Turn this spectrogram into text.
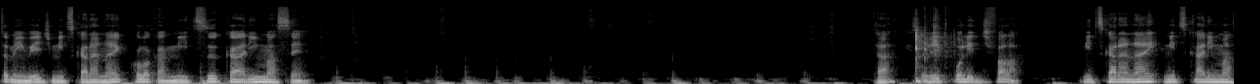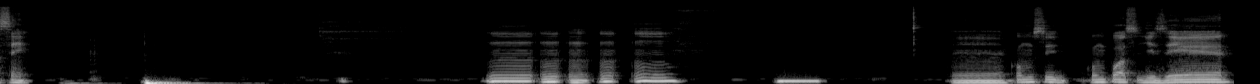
também, em vez de mitsukaranai, colocar mitsukarimasen. Tá? Esse é o jeito polido de falar. Mitsukaranai, mitsukarimasen. Hum, hum, hum, hum, hum. É, como se, como posso dizer,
